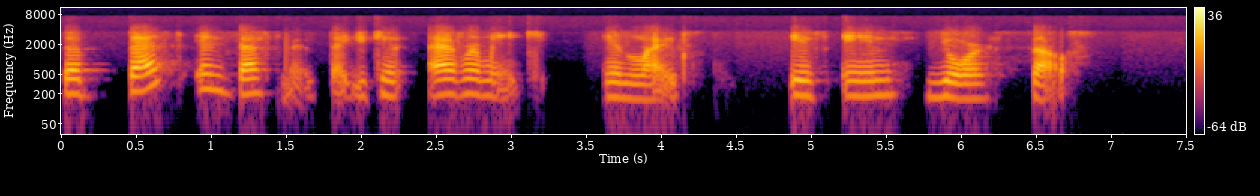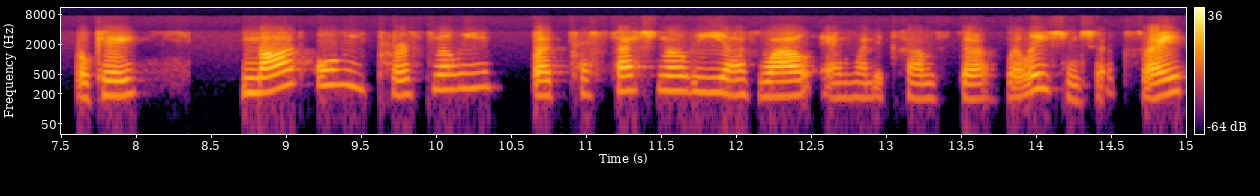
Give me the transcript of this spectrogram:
the best investment that you can ever make in life is in yourself. Okay? Not only personally, but professionally as well, and when it comes to relationships, right?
